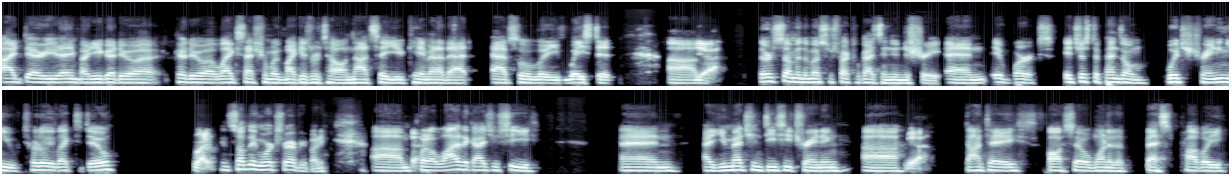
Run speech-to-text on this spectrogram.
I dare you, anybody, you go do a go do a leg session with Mike Israetel and not say you came out of that absolutely wasted. Um, yeah, there's some of the most respectable guys in the industry, and it works. It just depends on which training you totally like to do. Right, and something works for everybody. Um, yeah. But a lot of the guys you see, and uh, you mentioned DC training. Uh, yeah, Dante's also one of the best, probably.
